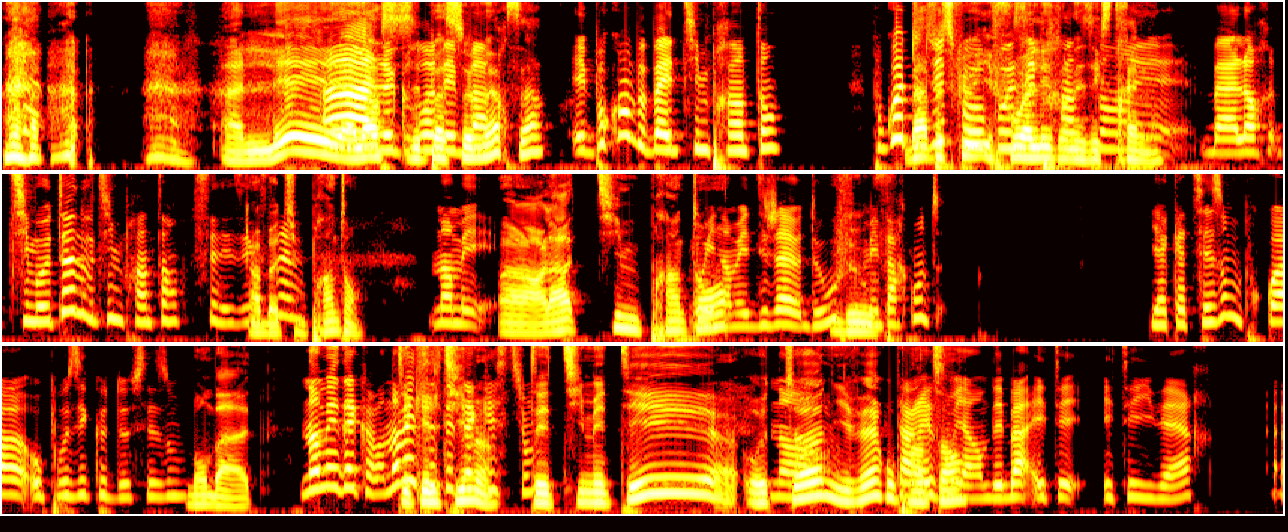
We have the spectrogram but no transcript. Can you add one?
Allez, Ah, alors c'est pas débat. summer ça? Et pourquoi on peut pas être Team Printemps? Pourquoi tout Bah, de suite faut faut aller dans les extrêmes. et- Bah alors, Team Automne ou Team Printemps? C'est les Ah extrêmes. bah team printemps. Non mais. Alors là, team printemps. Oui, non mais déjà de ouf. de mais ouf. par contre, il y a quatre saisons. Pourquoi opposer que deux saisons? Bon bah, Non mais d'accord. Non mais c'était ta question. T'es team été, automne, hiver ou T'as raison, printemps? il y a un débat été, été hiver. Euh,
